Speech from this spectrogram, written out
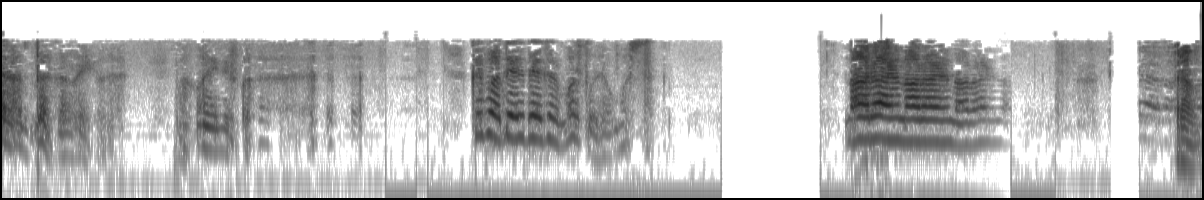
तरंतर कर रही भगवान की कृपा कृपा देख देख कर मस्त हो जाओ, मस्त। नारायण नारायण नारायण। राम,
